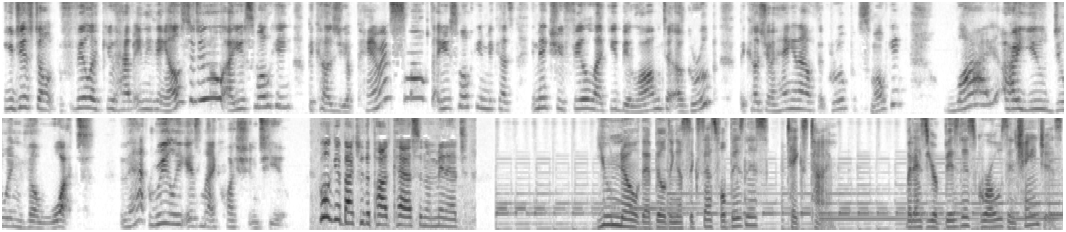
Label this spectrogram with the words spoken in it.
you just don't feel like you have anything else to do? Are you smoking because your parents smoked? Are you smoking because it makes you feel like you belong to a group because you're hanging out with a group smoking? Why are you doing the what? That really is my question to you. We'll get back to the podcast in a minute. You know that building a successful business takes time. But as your business grows and changes,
